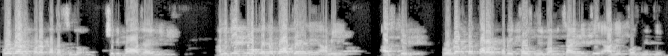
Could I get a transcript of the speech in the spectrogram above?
প্রোগ্রাম করার কথা ছিল, সেটি পাওয়া যায়নি। আমি দেখব কেন পাওয়া যায়নি, আমি আজকের প্রোগ্রামটা করার পরে খোঁজ নিব। আমি চাইনি যে আগে খোঁজ নিতে।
